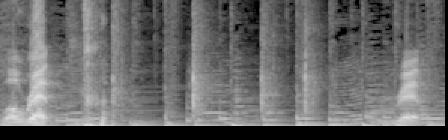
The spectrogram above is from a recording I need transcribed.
Well, rip. rip.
